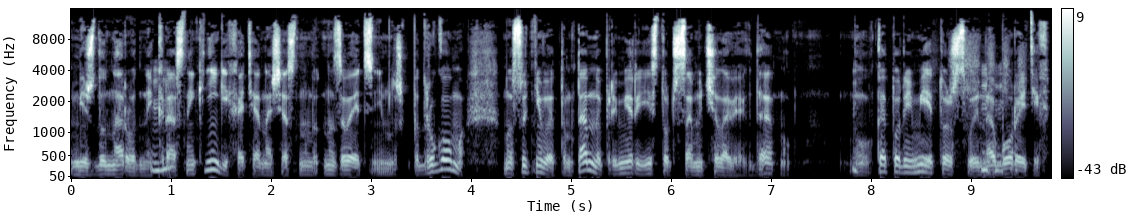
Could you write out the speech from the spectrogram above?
международной угу. Красной книги, хотя она сейчас называется немножко по-другому, но суть не в этом. Там, например, есть тот же самый человек, да, ну, ну, который имеет тоже свой набор этих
